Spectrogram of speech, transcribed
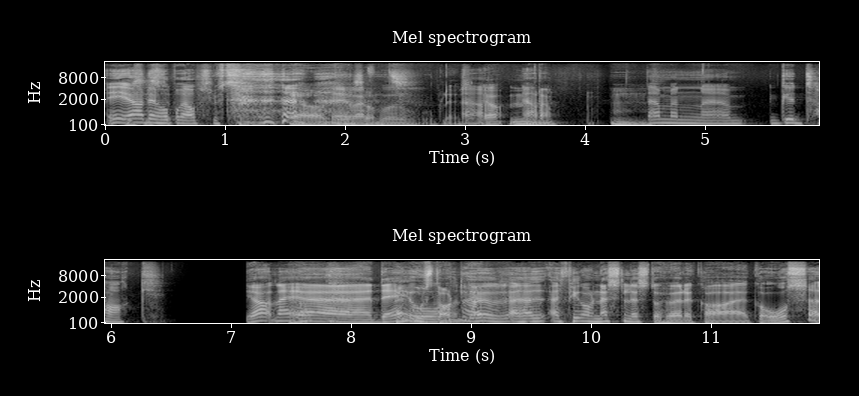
Ja, det håper jeg absolutt. Ja, Det er sant. Ja, Ja, mm. ja da. Mm. Ja, men uh, good talk. Ja, nei, eh, det er jo, det er jo jeg, jeg fikk nesten lyst til å høre hva, hva Åse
